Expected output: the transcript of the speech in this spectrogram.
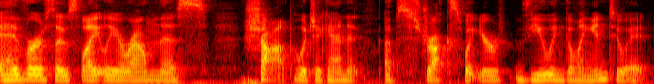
ever so slightly around this shop, which again it obstructs what you're viewing going into it.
